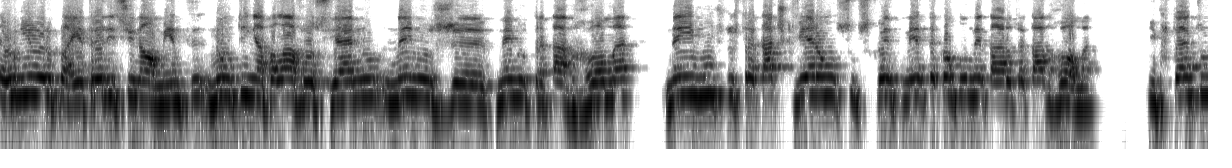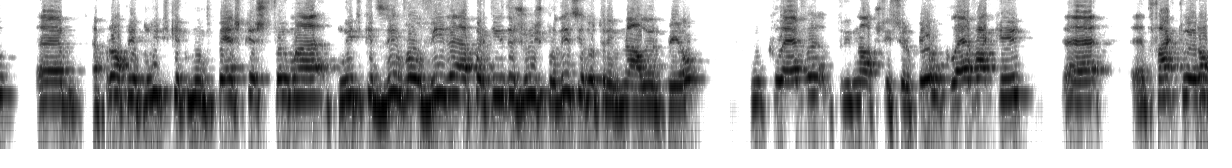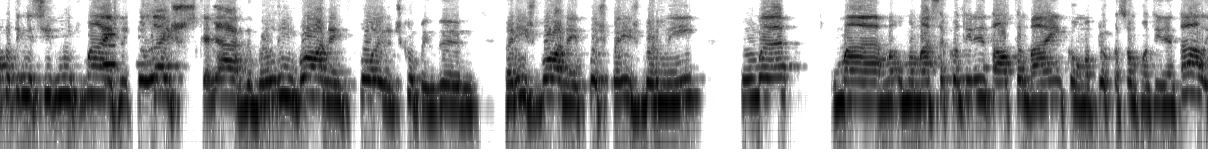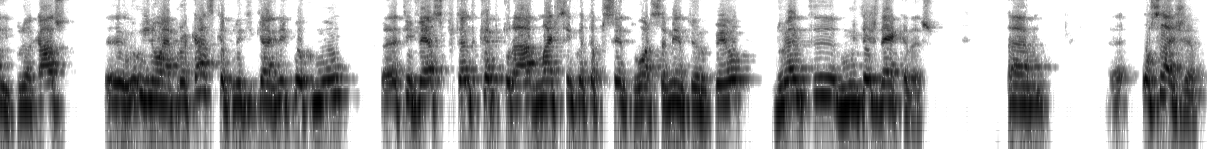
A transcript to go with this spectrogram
a União Europeia tradicionalmente não tinha a palavra oceano nem, nos, eh, nem no Tratado de Roma, nem em muitos dos tratados que vieram subsequentemente a complementar o Tratado de Roma. E, portanto, a própria política comum de pescas foi uma política desenvolvida a partir da jurisprudência do Tribunal Europeu, o que leva, o Tribunal de Justiça Europeu, o que leva a que, de facto, a Europa tenha sido muito mais naquele eixo, se calhar, de Berlim-Bonn depois, desculpem, de Paris-Bonn e depois Paris-Berlim, uma, uma, uma massa continental também, com uma preocupação continental e por acaso, eh, e não é por acaso que a política agrícola comum eh, tivesse, portanto, capturado mais de 50% do orçamento europeu durante muitas décadas. Eh, ou seja,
